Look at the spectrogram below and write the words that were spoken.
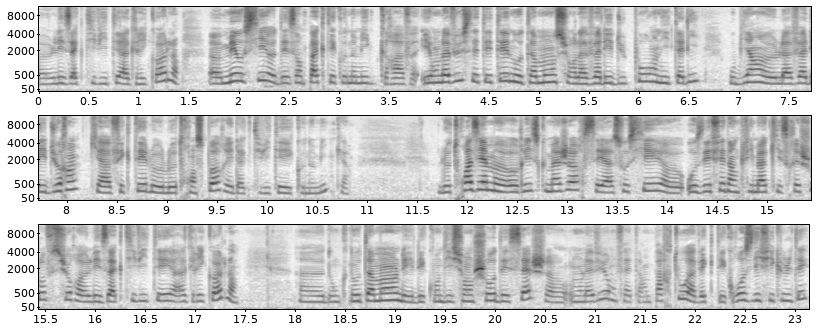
les activités agricoles, mais aussi des impacts économiques graves. Et on l'a vu cet été, notamment sur la vallée du Pô en Italie, ou bien la vallée du Rhin, qui a affecté le transport et l'activité économique. Le troisième euh, risque majeur, c'est associé euh, aux effets d'un climat qui se réchauffe sur euh, les activités agricoles. donc notamment les, conditions chaudes et sèches, on l'a vu en fait hein, partout avec des grosses difficultés.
